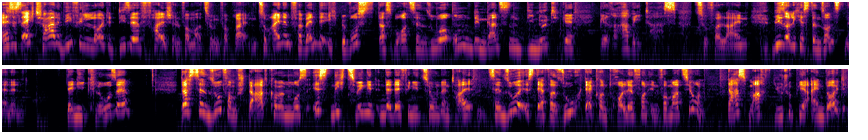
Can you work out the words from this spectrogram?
Es ist echt schade, wie viele Leute diese Falschinformationen verbreiten. Zum einen verwende ich bewusst das Wort Zensur, um dem Ganzen die nötige Gravitas zu verleihen. Wie soll ich es denn sonst nennen? Danny Klose? Dass Zensur vom Staat kommen muss, ist nicht zwingend in der Definition enthalten. Zensur ist der Versuch der Kontrolle von Informationen. Das macht YouTube hier eindeutig.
